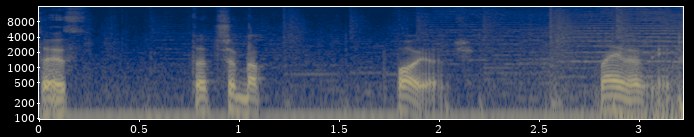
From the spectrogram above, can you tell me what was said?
To jest, to trzeba pojąć. Najważniejsze.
